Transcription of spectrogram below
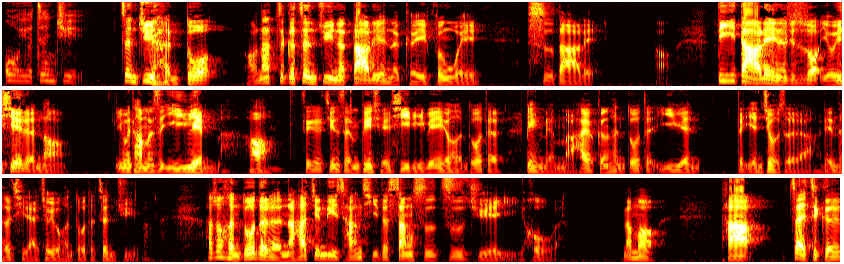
哦，有证据，证据很多哦。那这个证据呢，大略呢可以分为四大类。啊，第一大类呢，就是说有一些人呢，因为他们是医院嘛，啊，这个精神病学系里面有很多的病人嘛，还有跟很多的医院的研究者啊联合起来，就有很多的证据嘛。他说，很多的人呢，他经历长期的丧失知觉以后啊，那么他。在这个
